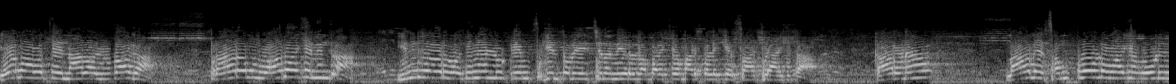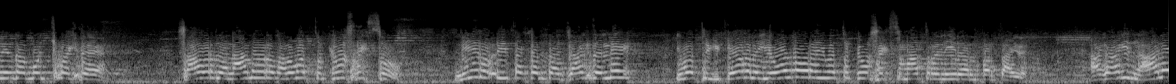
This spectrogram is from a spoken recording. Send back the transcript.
ಹೇಮಾವತಿ ನಾಲಾ ವಿಭಾಗ ಪ್ರಾರಂಭವಾದಾಗಿನಿಂದ ಇಲ್ಲಿಯವರೆಗೂ ಹದಿನೇಳು ಟೀಮ್ಸ್ಗಿಂತಲೂ ಹೆಚ್ಚಿನ ನೀರನ್ನು ಬಳಕೆ ಮಾಡಿಕೊಳ್ಳಿಕ್ಕೆ ಸಾಧ್ಯ ಆಗಿಲ್ಲ ಕಾರಣ ನಾಲೆ ಸಂಪೂರ್ಣವಾಗಿ ಹೂಳಿನಿಂದ ಮುಚ್ಚುವಾಗಿದೆ ಸಾವಿರದ ನಾನೂರ ನಲವತ್ತು ಕ್ಯೂಸೆಕ್ಸ್ ನೀರು ಹರಿಯತಕ್ಕಂಥ ಜಾಗದಲ್ಲಿ ಇವತ್ತು ಕೇವಲ ಏಳ್ನೂರ ಐವತ್ತು ಕ್ಯೂಸೆಕ್ಸ್ ಮಾತ್ರ ನೀರನ್ನು ಬರ್ತಾ ಇದೆ. ಹಾಗಾಗಿ ನಾಳೆ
